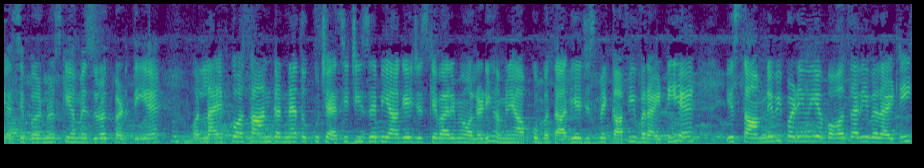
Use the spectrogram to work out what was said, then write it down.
ऐसे बर्नर्स की हमें ज़रूरत पड़ती है। और लाइफ को आसान करना है तो कुछ ऐसी चीज़ें भी आ गई जिसके बारे में ऑलरेडी हमने आपको बता दिया, जिसमें काफ़ी वैरायटी है। ये सामने भी पड़ी हुई है, बहुत सारी वैरायटी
